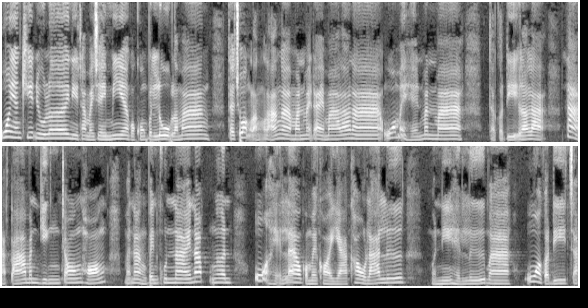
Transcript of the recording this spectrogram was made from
อ้วยังคิดอยู่เลยนี่ถ้าไม่ใช่เมียก็คงเป็นลูกละมั้งแต่ช่วงหลังๆอะมันไม่ได้มาแล้วนะอ้วไม่เห็นมันมา แต่ก็ดีแล้วล่ะ หน้าตามันยิงจองหอง มานั่งเป็นคุณนายนับเงินอ้วเห็นแล้วก็ไม่ค่อยอยากเข้าร้านลือ วันนี้เห็นลือมาอ้วก็ดีใจ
